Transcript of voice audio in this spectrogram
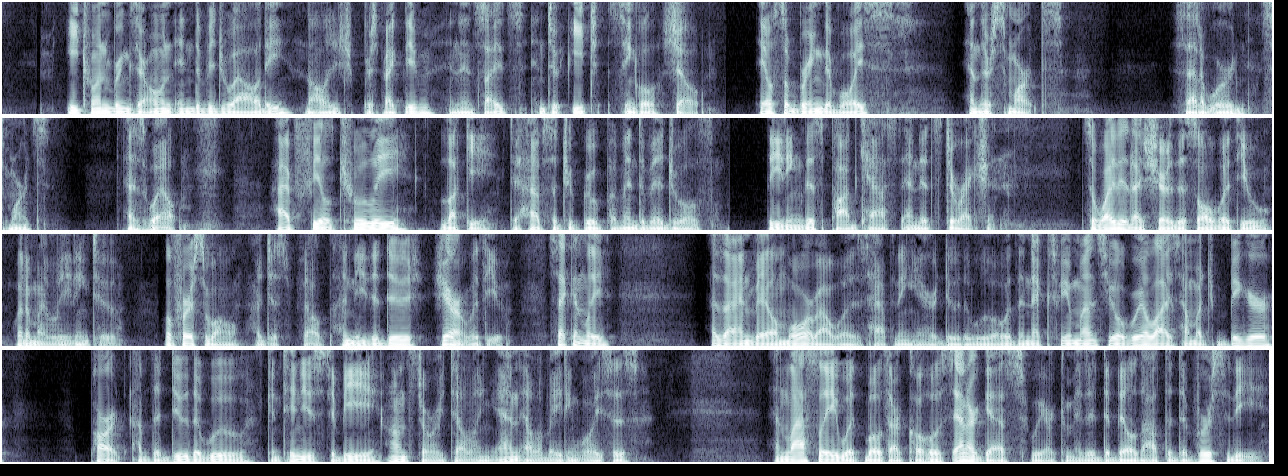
Each one brings their own individuality, knowledge, perspective, and insights into each single show. They also bring their voice and their smarts. Is that a word? Smarts? As well. I feel truly lucky to have such a group of individuals leading this podcast and its direction. So, why did I share this all with you? What am I leading to? Well, first of all, I just felt I needed to share it with you. Secondly, as I unveil more about what is happening here at Do the Woo over the next few months, you'll realize how much bigger part of the Do the Woo continues to be on storytelling and elevating voices. And lastly, with both our co hosts and our guests, we are committed to build out the diversity,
